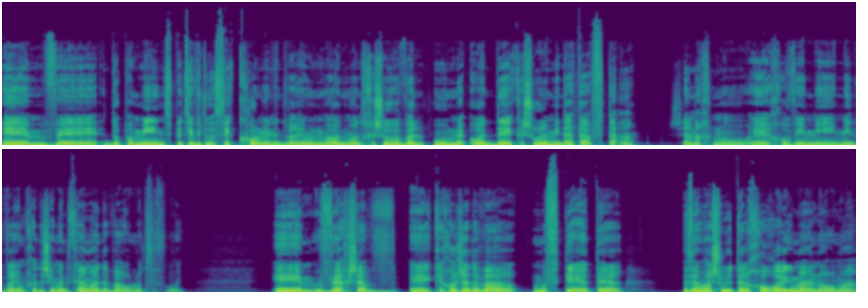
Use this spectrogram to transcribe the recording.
אמ, ודופמין ספציפית הוא עושה כל מיני דברים הוא מאוד מאוד חשוב אבל הוא מאוד אה, קשור למידת ההפתעה שאנחנו אה, חווים מדברים חדשים עד כמה הדבר הוא לא צפוי. אמ, ועכשיו ככל שהדבר מפתיע יותר זה אומר שהוא יותר חורג מהנורמה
